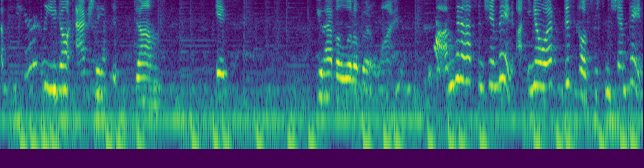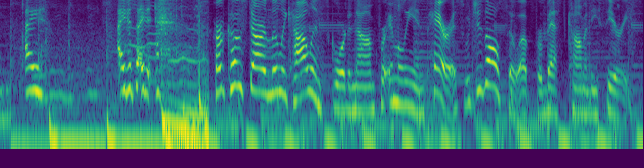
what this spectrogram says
Apparently, you don't actually have to dump if you have a little bit of wine. Yeah, I'm gonna have some champagne. You know what? This calls for some champagne. I, I just, I. Her co star Lily Collins scored a nom for Emily in Paris, which is also up for Best Comedy Series.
